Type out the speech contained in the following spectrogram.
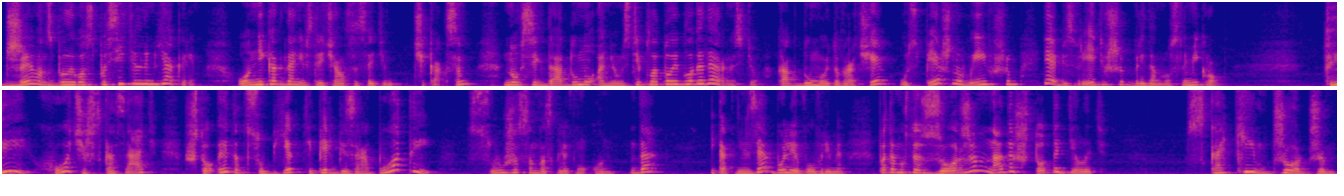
Джеванс был его спасительным якорем. Он никогда не встречался с этим Чикаксом, но всегда думал о нем с теплотой и благодарностью, как думают о враче, успешно выявившем и обезвредившем вредоносный микроб. «Ты хочешь сказать, что этот субъект теперь без работы?» С ужасом воскликнул он. «Да, и как нельзя более вовремя, потому что с Джорджем надо что-то делать». «С каким Джорджем?»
